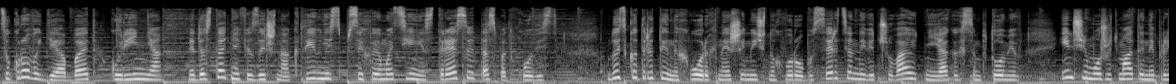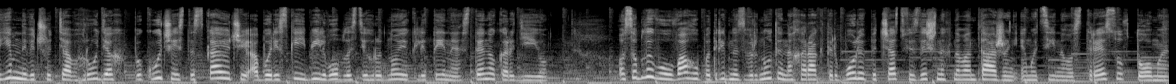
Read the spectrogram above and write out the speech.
цукровий діабет, куріння, недостатня фізична активність, психоемоційні стреси та спадковість. Близько третини хворих на ішемічну хворобу серця не відчувають ніяких симптомів. Інші можуть мати неприємне відчуття в грудях, пекучий, стискаючий або різкий біль в області грудної клітини, стенокардію. Особливу увагу потрібно звернути на характер болю під час фізичних навантажень, емоційного стресу, втоми.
